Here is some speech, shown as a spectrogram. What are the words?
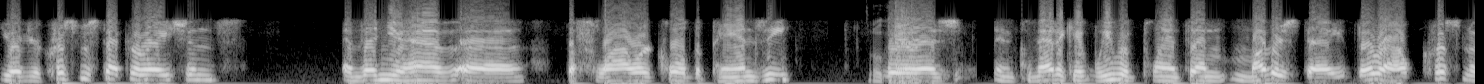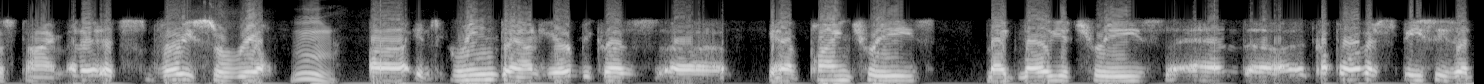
you have your Christmas decorations, and then you have uh, the flower called the pansy. Okay. Whereas in Connecticut, we would plant them Mother's Day. They're out Christmas time, and it's very surreal. Hmm. Uh, it's green down here because uh, you have pine trees, magnolia trees, and uh, a couple other species that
